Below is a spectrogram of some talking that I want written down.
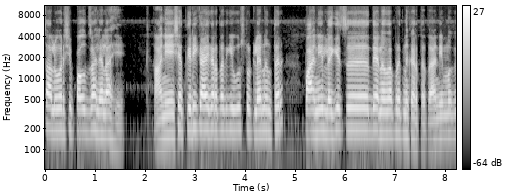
चालू वर्षी पाऊस झालेला आहे. आणि शेतकरी काय करतात की ऊस तुटल्यानंतर पाणी लगेच देण्याचा प्रयत्न करतात. आणि मग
